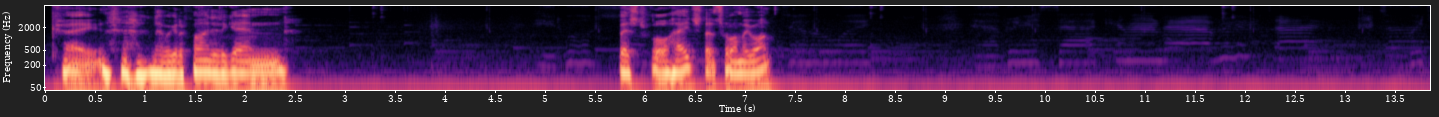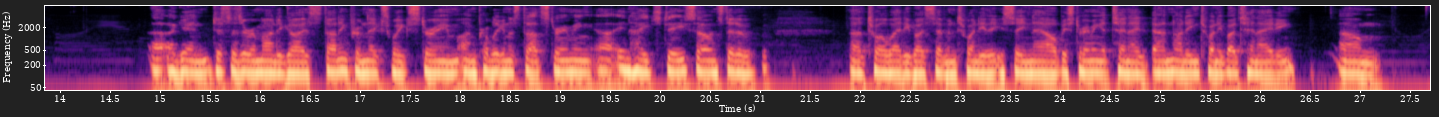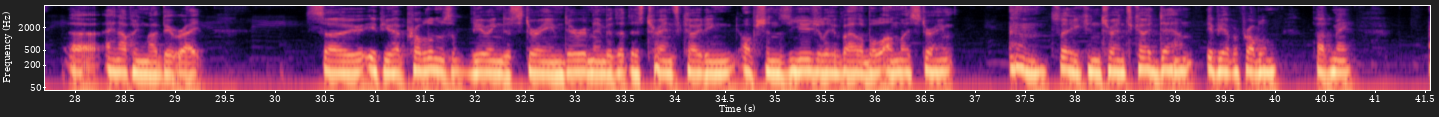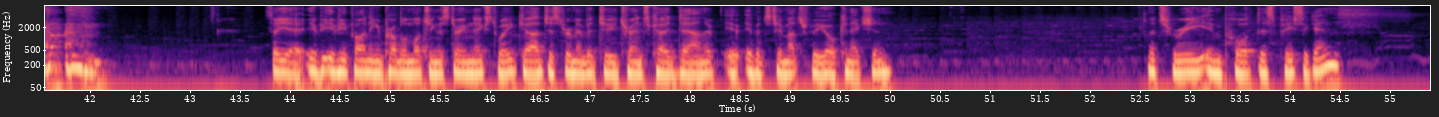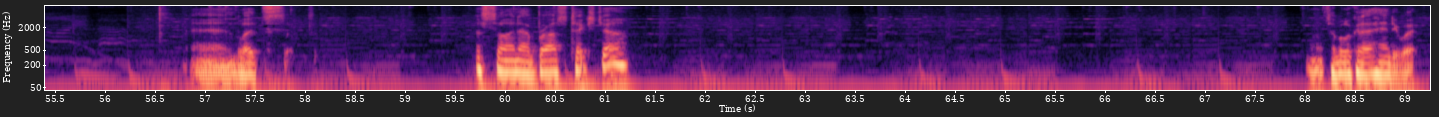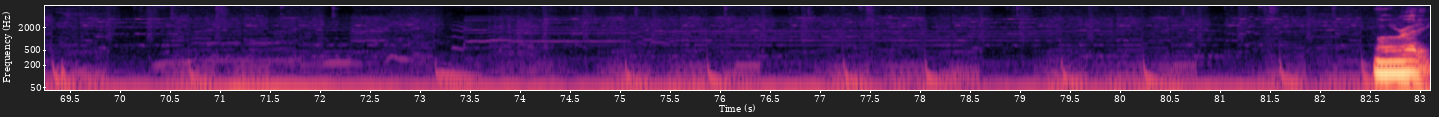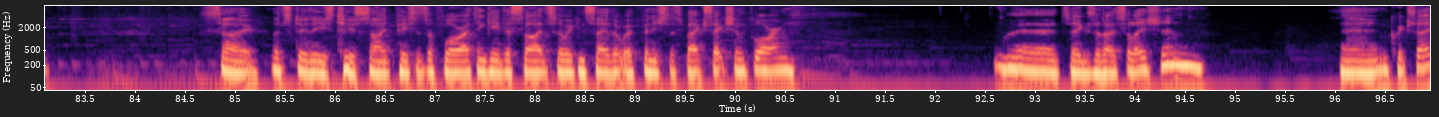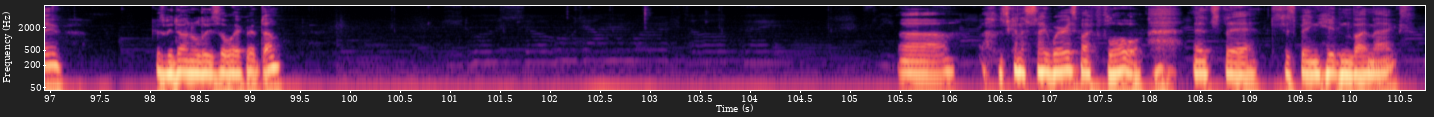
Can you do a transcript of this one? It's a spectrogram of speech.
Okay, now we're going to find it again. Best floor H, that's the one we want. Uh, again, just as a reminder, guys, starting from next week's stream, I'm probably going to start streaming uh, in HD. So instead of uh, 1280 by 720 that you see now, I'll be streaming at 10, 1920 uh, by 1080 um, uh, and upping my bitrate. So if you have problems viewing the stream, do remember that there's transcoding options usually available on my stream. so you can transcode down if you have a problem. Pardon me. So yeah, if, if you're finding a problem watching the stream next week, uh, just remember to transcode down if, if it's too much for your connection. Let's re-import this piece again. And let's assign our brass texture. Let's have a look at our handiwork. So let's do these two side pieces of floor, I think either side, so we can say that we've finished this back section flooring. Let's exit isolation and quick save because we don't want to lose the work we've done. Uh, I was going to say, where is my floor? It's there. It's just being hidden by Max.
